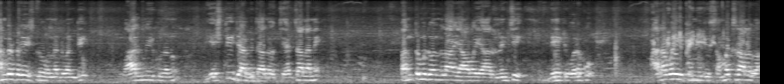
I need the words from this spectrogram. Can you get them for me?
ఆంధ్రప్రదేశ్లో ఉన్నటువంటి వాల్మీకులను ఎస్టీ జాబితాలో చేర్చాలని పంతొమ్మిది వందల యాభై ఆరు నుంచి నేటి వరకు అరవై తొమ్మిది సంవత్సరాలుగా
